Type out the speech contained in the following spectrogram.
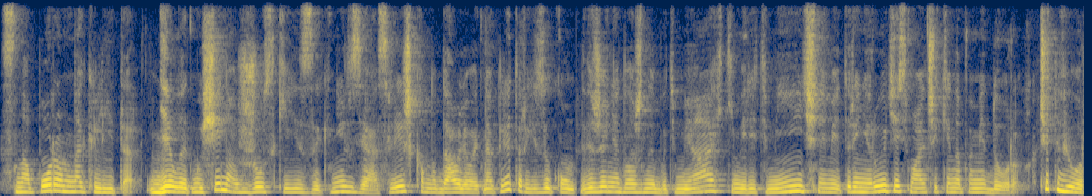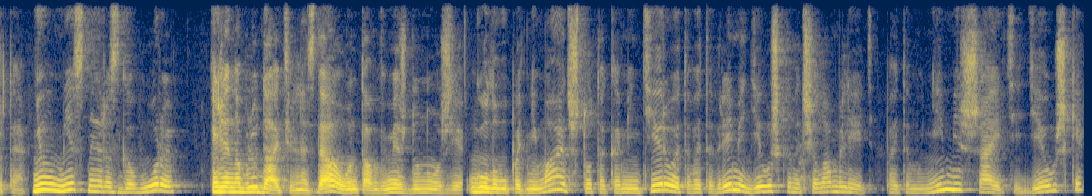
с напором на клитор. Делает мужчина жесткий язык. Нельзя слишком надавливать на клитор языком. Движения должны быть мягкими, ритмичными. Тренируйтесь, мальчики, на помидорах. Четвертое. Неуместные разговоры или наблюдательность, да, он там в междуножье голову поднимает, что-то комментирует, а в это время девушка начала млеть. Поэтому не мешайте девушке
